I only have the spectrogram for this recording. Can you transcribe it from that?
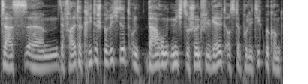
dass ähm, der Falter kritisch berichtet und darum nicht so schön viel Geld aus der Politik bekommt.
